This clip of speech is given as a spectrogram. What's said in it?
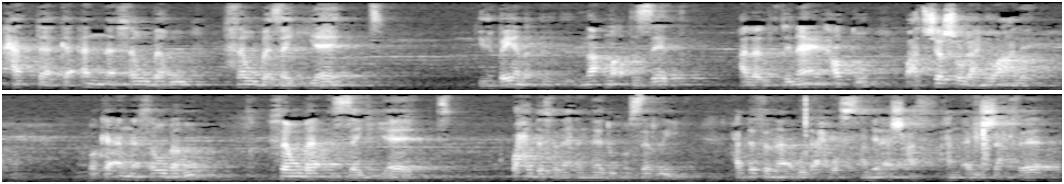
حتى كأن ثوبه ثوب زيات. إذا بين نقط الزيت على القناع اللي حطه وعلى الشرشر اللي عم يوقع عليه. وكأن ثوبه ثوب الزيات. وحدثنا هناد بن سري حدثنا أبو الأحوص عن الأشعث عن أبي الشحفاء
